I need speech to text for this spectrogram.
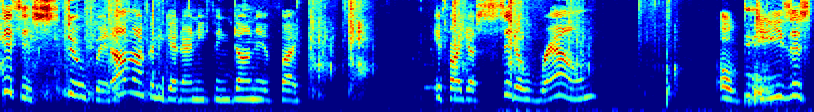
This is stupid. I'm not gonna get anything done if I if I just sit around. Oh Jesus!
